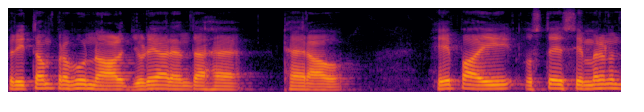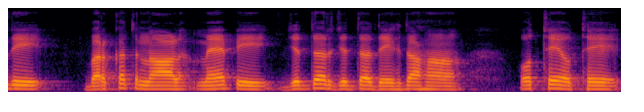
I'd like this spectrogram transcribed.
ਪ੍ਰੀਤਮ ਪ੍ਰਭੂ ਨਾਲ ਜੁੜਿਆ ਰਹਿੰਦਾ ਹੈ, ਠਹਿਰਾਓ। हे ਭਾਈ ਉਸ ਦੇ ਸਿਮਰਨ ਦੀ ਬਰਕਤ ਨਾਲ ਮੈਂ ਵੀ ਜਿੱਧਰ ਜਿੱਧਰ ਦੇਖਦਾ ਹਾਂ, ਉੱਥੇ ਉੱਥੇ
